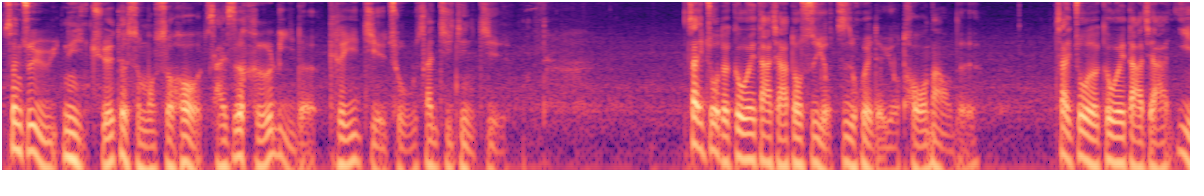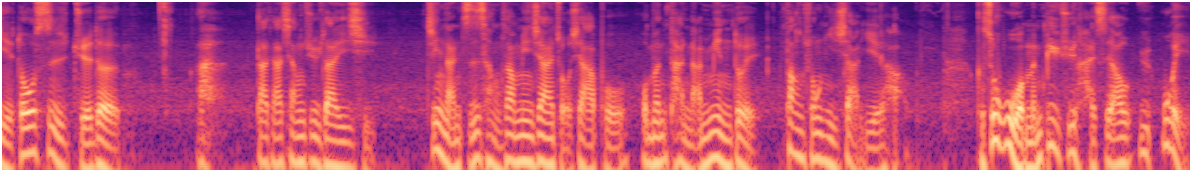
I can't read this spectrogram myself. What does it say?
甚至于你觉得什么时候才是合理的可以解除三级警戒？在座的各位大家都是有智慧的、有头脑的，在座的各位大家也都是觉得啊，大家相聚在一起，竟然职场上面现在走下坡，我们坦然面对，放松一下也好。可是我们必须还是要为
